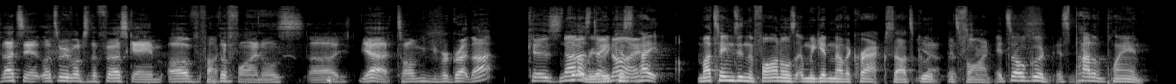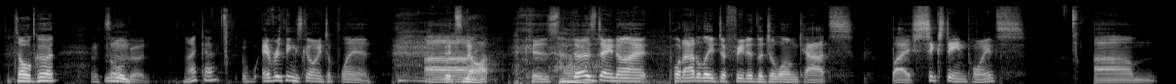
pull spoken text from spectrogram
That's it. Let's move on to the first game of the finals. Uh, yeah, Tom, you regret that because No, not really, because night. hey, my team's in the finals and we get another crack, so it's good. Yeah, it's fine. It's all good. It's part of the plan. It's all good. it's all good. Okay. Everything's going to plan. it's not. because Thursday night, Port Adelaide defeated the Geelong Cats by 16 points. Um,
